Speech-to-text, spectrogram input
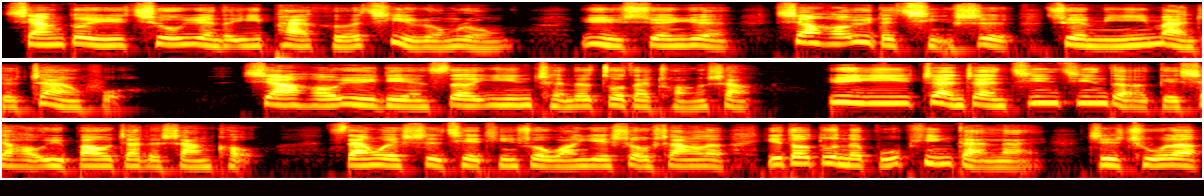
相对于秋院的一派和气融融，玉轩院夏侯玉的寝室却弥漫着战火。夏侯玉脸色阴沉的坐在床上。御医战战兢兢地给夏侯玉包扎着伤口，三位侍妾听说王爷受伤了，也都炖了补品赶来，只除了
